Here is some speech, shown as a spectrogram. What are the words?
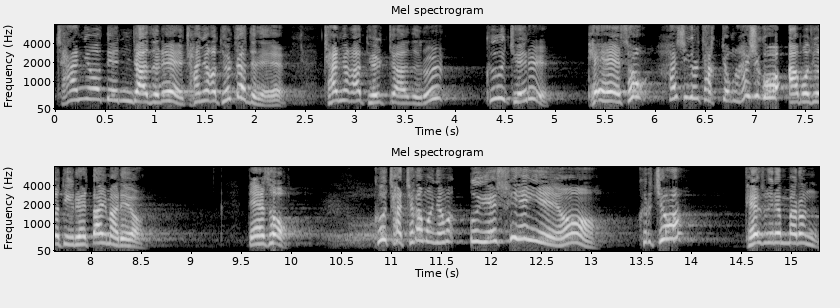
자녀된 자들의 자녀가 될 자들의 자녀가 될 자들을 그 죄를 대속하시기로 작정하시고 아버지가 되기로 했다 이 말이에요. 대속. 그 자체가 뭐냐면 의의 수행이에요. 그렇죠? 대속이란 말은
